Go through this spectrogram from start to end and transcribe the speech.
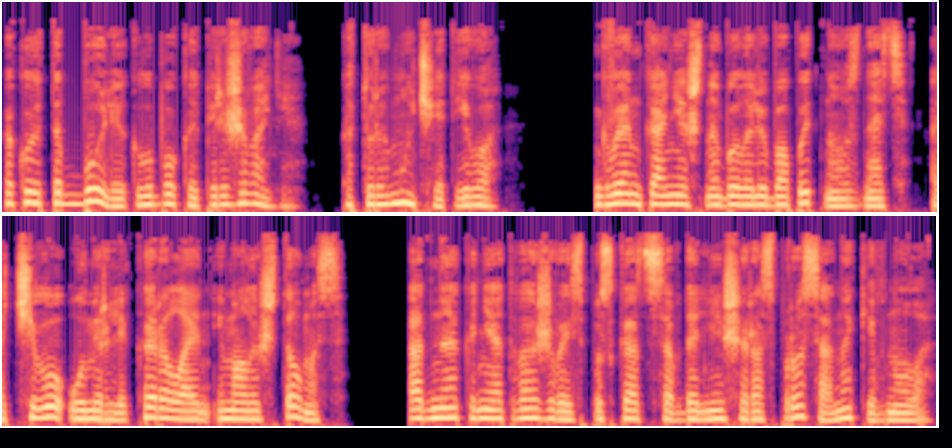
Какое-то более глубокое переживание, которое мучает его — Гвен, конечно, было любопытно узнать, от чего умерли Кэролайн и малыш Томас. Однако, не отваживаясь спускаться в дальнейший расспрос, она кивнула.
